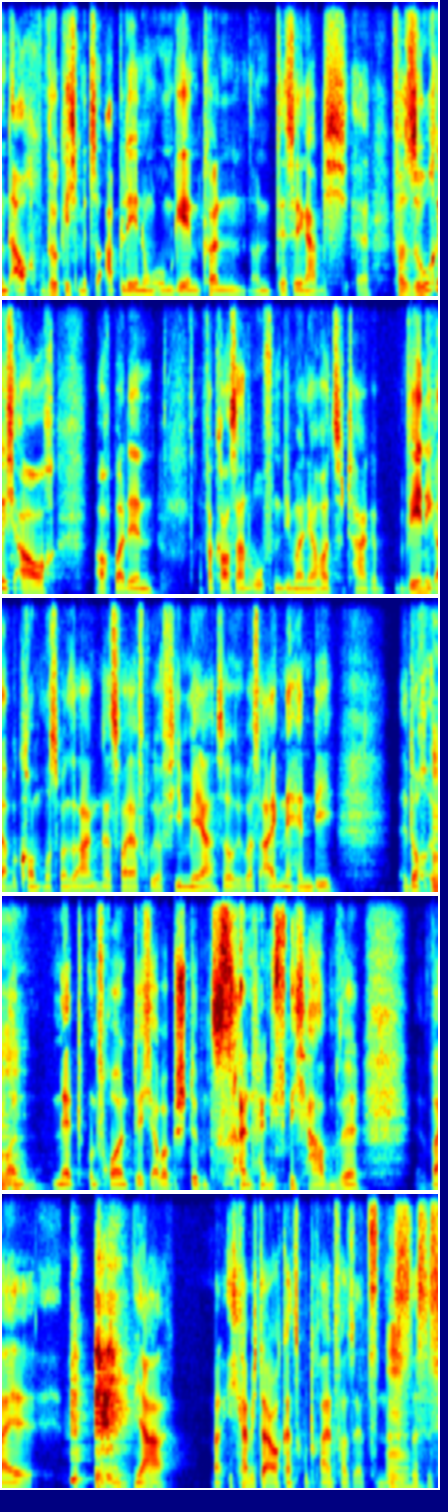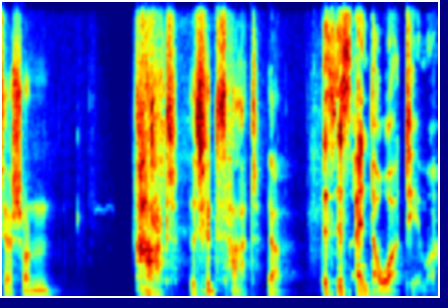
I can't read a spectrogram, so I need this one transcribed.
und auch wirklich mit so Ablehnung umgehen können. Und deswegen habe ich, äh, versuche ich auch, auch bei den Verkaufsanrufen, die man ja heutzutage weniger bekommt, muss man sagen. Das war ja früher viel mehr, so übers eigene Handy. Äh, doch immer mhm. nett und freundlich, aber bestimmt zu sein, wenn ich es nicht haben will. Weil, ja, ich kann mich da auch ganz gut reinversetzen. Das, mhm. das ist ja schon hart. Ich finde es hart, ja. Es ist ein Dauerthema.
